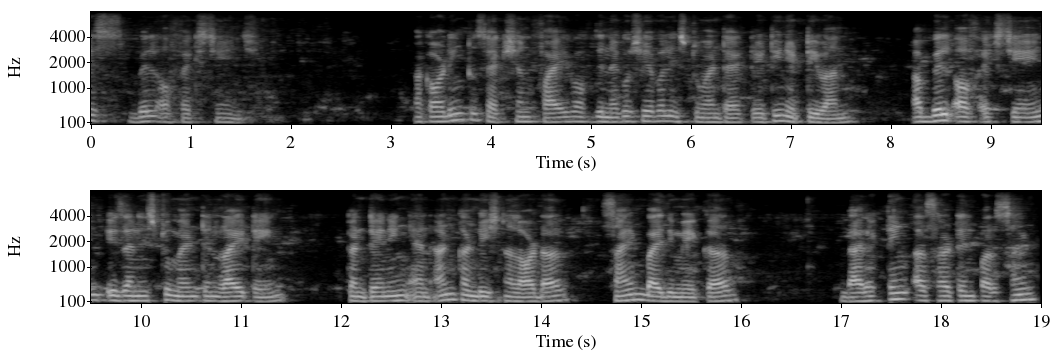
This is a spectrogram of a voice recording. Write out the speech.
is bill of exchange? According to Section 5 of the Negotiable Instrument Act 1881, a bill of exchange is an instrument in writing containing an unconditional order signed by the maker directing a certain person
